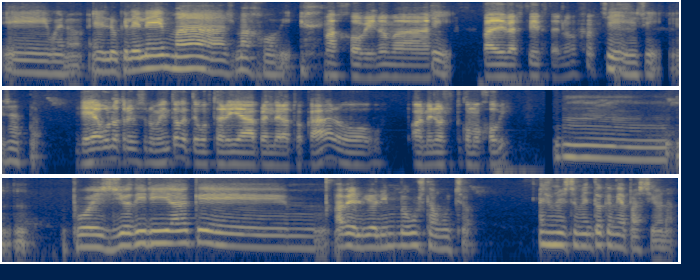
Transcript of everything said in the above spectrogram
Eh, bueno, el ukelele es más, más hobby. Más hobby, ¿no? Más Sí, para divertirte, ¿no? sí, sí, exacto. ¿Y hay algún otro instrumento que te gustaría aprender a tocar o al menos como hobby? Mm, pues yo diría que, mm, a ver, el violín me gusta mucho. Es un instrumento que me apasiona.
